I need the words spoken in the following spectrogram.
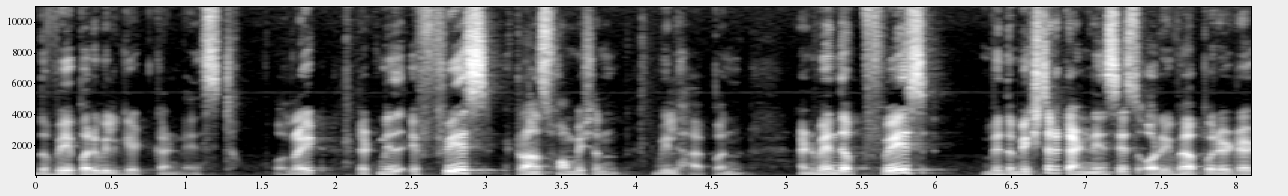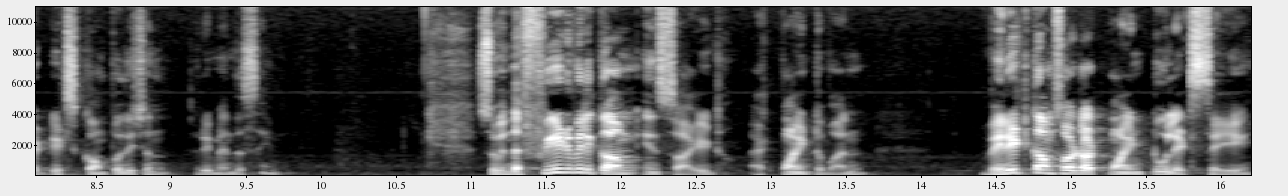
the vapor will get condensed all right. That means, a phase transformation will happen and when the phase when the mixture condenses or evaporated its composition remain the same. So, when the feed will come inside at point 1, when it comes out at point 2 let us say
